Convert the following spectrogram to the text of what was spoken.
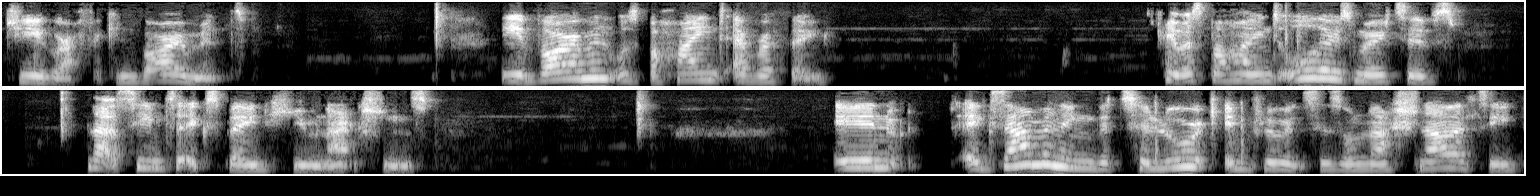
geographic environment. The environment was behind everything. It was behind all those motives that seemed to explain human actions. In examining the telluric influences on nationality,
